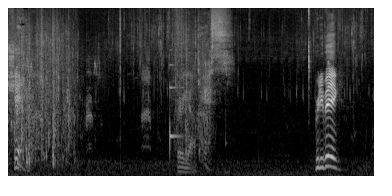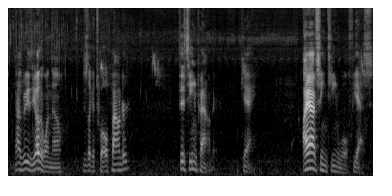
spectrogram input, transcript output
Shit. There we go. Yes. Pretty big. Not as big as the other one, though. This is like a 12 pounder. 15 pounder. Okay. I have seen Teen Wolf, yes.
